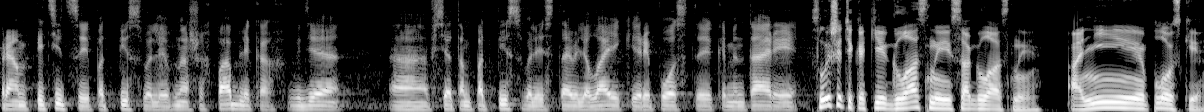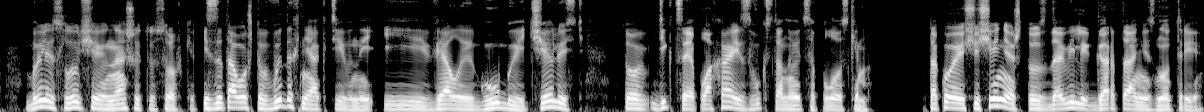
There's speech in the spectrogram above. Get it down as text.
Прям петиции подписывали в наших пабликах, где э, все там подписывались, ставили лайки, репосты, комментарии. Слышите, какие гласные и согласные? Они плоские. Были случаи в нашей тусовке. Из-за того, что выдох неактивный и вялые губы и челюсть, то дикция плохая и звук становится плоским. Такое ощущение, что сдавили гортань изнутри,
